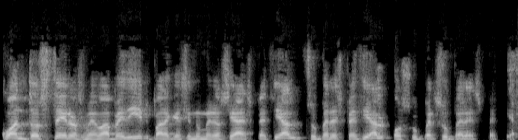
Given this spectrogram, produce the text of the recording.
cuántos ceros me va a pedir para que ese número sea especial, súper especial o súper, súper especial.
